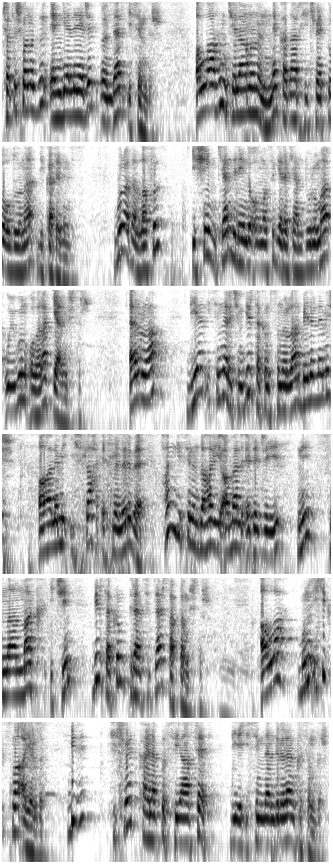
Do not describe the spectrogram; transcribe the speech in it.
çatışmanızı engelleyecek önder isimdir. Allah'ın kelamının ne kadar hikmetli olduğuna dikkat ediniz. Burada lafız işin kendiliğinde olması gereken duruma uygun olarak gelmiştir. Er-Rab diğer isimler için bir takım sınırlar belirlemiş, alemi ıslah etmeleri ve hangisinin daha iyi amel edeceğini sınanmak için bir takım prensipler saptamıştır. Allah bunu iki kısma ayırdı. Biri hikmet kaynaklı siyaset diye isimlendirilen kısımdır.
